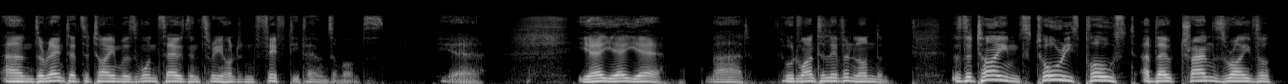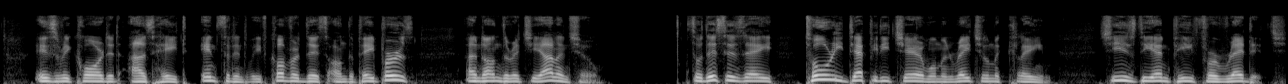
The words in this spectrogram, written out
and the rent at the time was £1,350 a month. Yeah. Yeah, yeah, yeah. Mad. Who'd want to live in London? The Times, Tories post about trans rival is recorded as hate incident. We've covered this on the papers and on the Richie Allen show. So this is a Tory deputy chairwoman, Rachel Maclean. She is the MP for Redditch.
